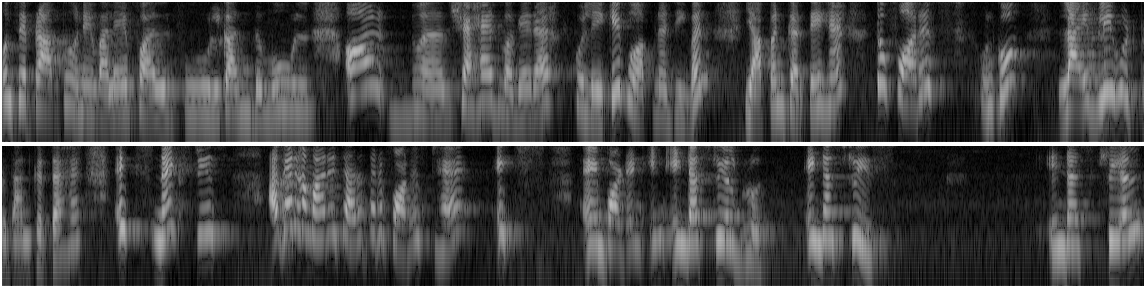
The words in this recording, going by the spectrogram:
उनसे प्राप्त होने वाले फल, फूल, कंद, मूल और शहद वगैरह को लेके वो अपना जीवन यापन करते हैं। तो फॉरेस्ट उनको लाइवलीहुड प्रदान करता है। इट्स नेक्स्ट इज़ अगर हमारे चारों तरफ़ फॉरेस्ट है it's important in industrial growth industries, industrial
